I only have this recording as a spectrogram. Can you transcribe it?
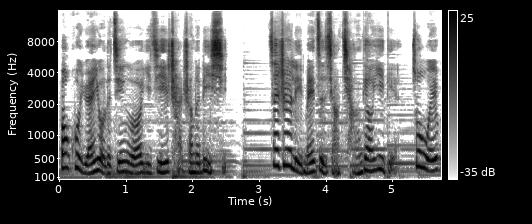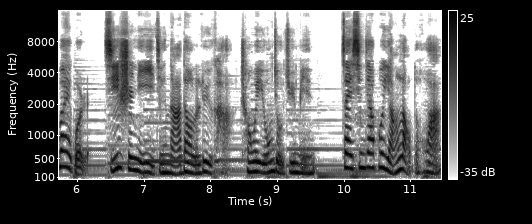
包括原有的金额以及产生的利息。在这里，梅子想强调一点：作为外国人，即使你已经拿到了绿卡，成为永久居民，在新加坡养老的话，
